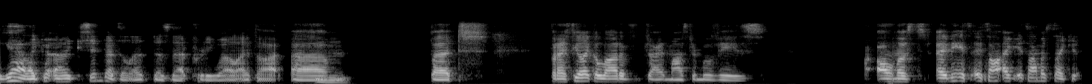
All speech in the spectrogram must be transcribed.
yeah, like like Shin Godzilla does that pretty well, I thought. Um Mhm. but but I feel like a lot of giant monster movies almost I mean it's it's all it's almost like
